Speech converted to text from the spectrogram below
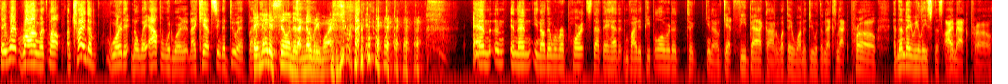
they went wrong with well i'm trying to word it in a way apple would word it and i can't seem to do it but They yeah. made a cylinder that nobody wanted. and, and and then you know there were reports that they had invited people over to to you know get feedback on what they want to do with the next Mac Pro, and then they released this iMac Pro,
